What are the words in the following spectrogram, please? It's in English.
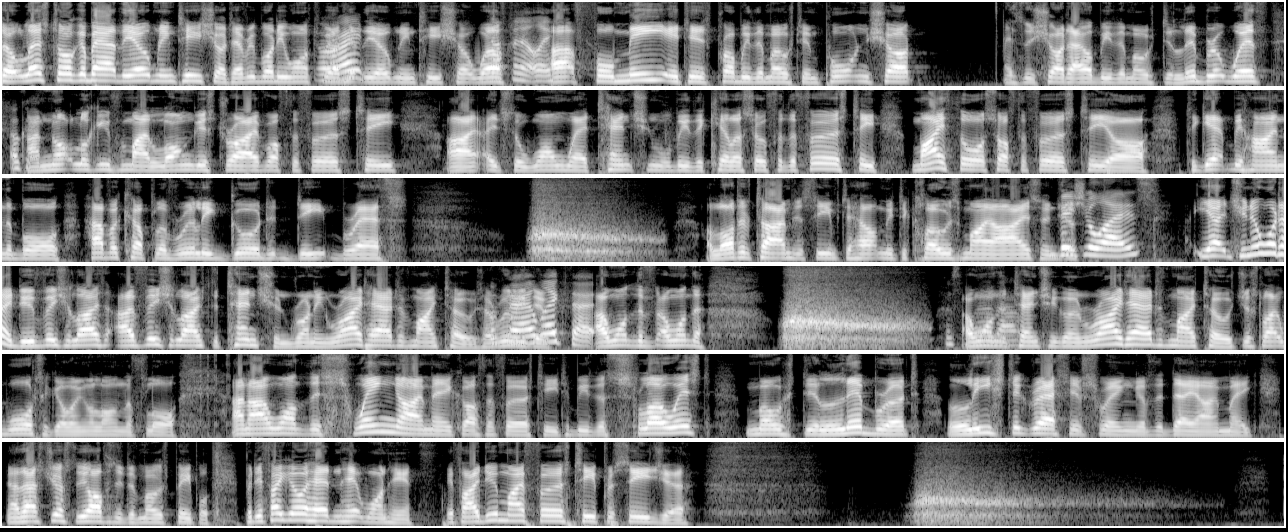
So let's talk about the opening tee shot. Everybody wants to be able to hit the opening tee shot well. Definitely. Uh, for me, it is probably the most important shot. It's the shot I'll be the most deliberate with. Okay. I'm not looking for my longest drive off the first tee. Uh, it's the one where tension will be the killer. So for the first tee, my thoughts off the first tee are to get behind the ball, have a couple of really good deep breaths. A lot of times it seems to help me to close my eyes and just Visualize. Yeah, do you know what I do visualize? I visualize the tension running right out of my toes. I Okay, really I like that. I want the I want the I want the out. tension going right out of my toes, just like water going along the floor. And I want the swing I make off the first tee to be the slowest, most deliberate, least aggressive swing of the day I make. Now that's just the opposite of most people. But if I go ahead and hit one here, if I do my first tee procedure,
